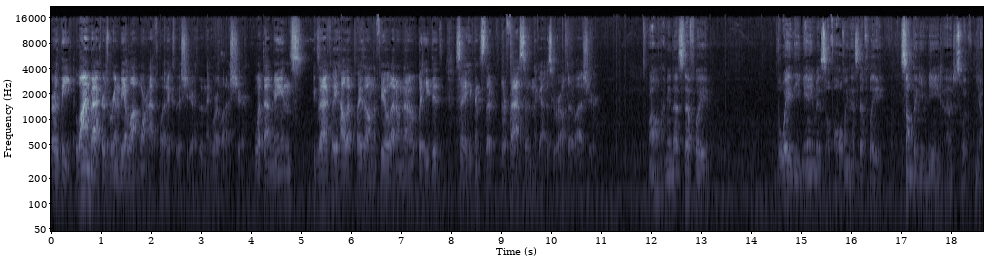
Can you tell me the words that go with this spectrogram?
or the linebackers were going to be a lot more athletic this year than they were last year. What that means exactly, how that plays out on the field, I don't know. But he did say he thinks they're they're faster than the guys who were out there last year. Well, I mean, that's definitely the way the game is evolving. That's definitely something you need, uh, just with you know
